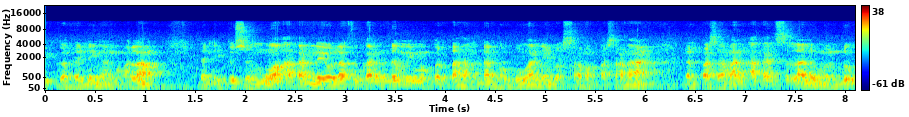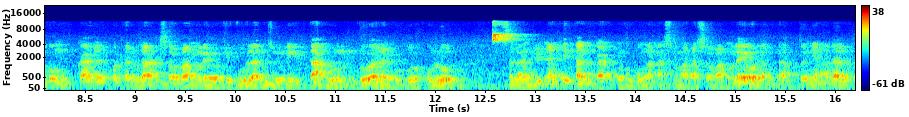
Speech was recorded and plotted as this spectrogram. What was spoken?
di keheningan malam dan itu semua akan Leo lakukan demi mempertahankan hubungannya bersama pasangan. Dan pasangan akan selalu mendukung karir pekerjaan seorang Leo di bulan Juli tahun 2020 selanjutnya kita kartu hubungan asmara seorang Leo dan kartunya adalah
